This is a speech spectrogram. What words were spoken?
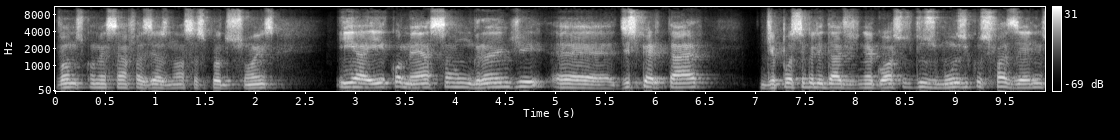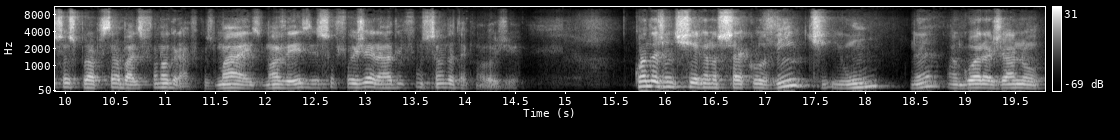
vamos começar a fazer as nossas produções e aí começa um grande é, despertar de possibilidades de negócios dos músicos fazerem seus próprios trabalhos fonográficos. Mais uma vez, isso foi gerado em função da tecnologia. Quando a gente chega no século XXI, né, agora já no,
